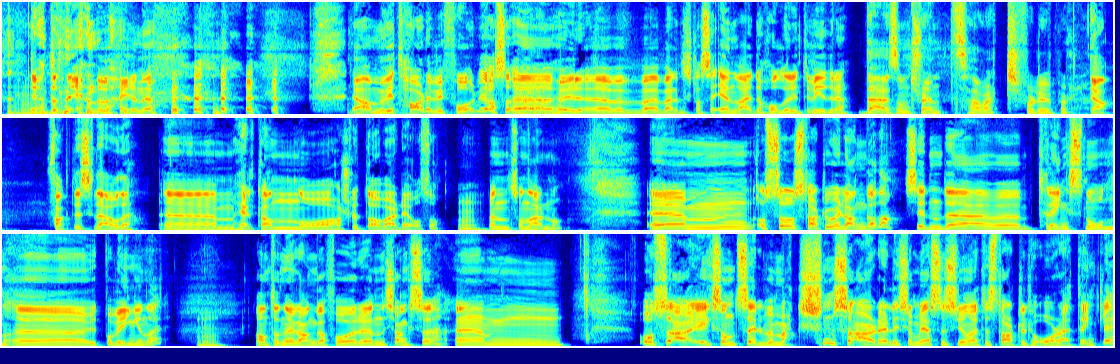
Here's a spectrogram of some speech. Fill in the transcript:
Ja, den ene veien, ja. ja, men vi tar det vi får, vi. altså. Ja, ja. Eh, Høyre, eh, verdensklasse én vei, det holder inntil videre. Det er jo som Trent har vært for Liverpool. Ja, faktisk, det er jo det. Um, helt til han nå har slutta å være det også, Mm. men sånn er det nå. Um, og så starter jo Elanga, da, siden det trengs noen uh, ute på vingen der. Mm. Anthony Langa får en sjanse. Um, og så er sånn, selve matchen, så er det liksom Jeg syns United starter til ålreit, egentlig.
